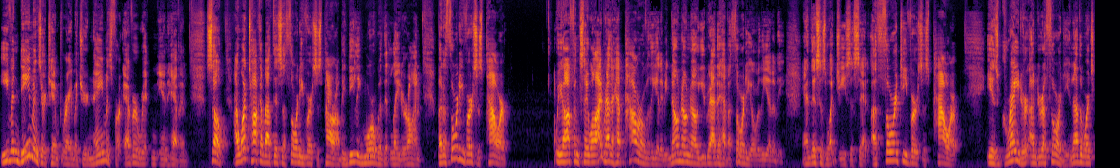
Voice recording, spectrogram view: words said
Even demons are temporary, but your name is forever written in heaven. So, I want to talk about this authority versus power. I'll be dealing more with it later on. But authority versus power we often say, well, I'd rather have power over the enemy. No, no, no. You'd rather have authority over the enemy. And this is what Jesus said authority versus power is greater under authority. In other words,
